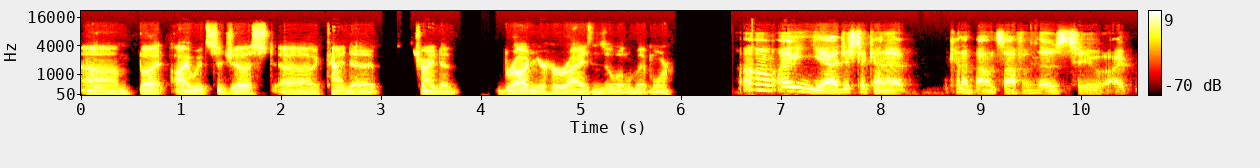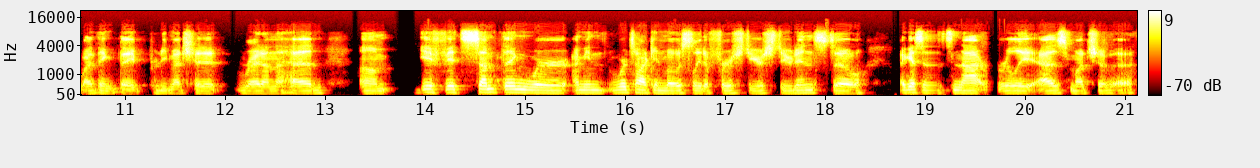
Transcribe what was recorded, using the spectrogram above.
Um, but i would suggest uh, kind of trying to broaden your horizons a little bit more. Um i mean yeah just to kind of kind of bounce off of those two i i think they pretty much hit it right on the head. Um if it's something where i mean we're talking mostly to first year students so I guess it's not really as much of a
